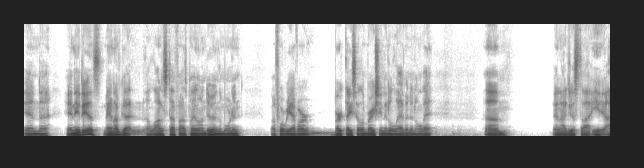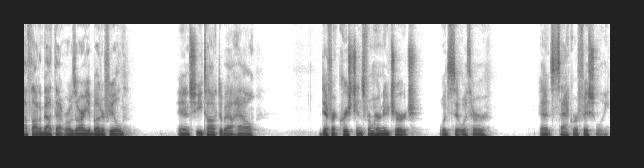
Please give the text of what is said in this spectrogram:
and uh, and it is man. I've got a lot of stuff I was planning on doing in the morning before we have our birthday celebration at eleven and all that. Um, and I just thought, yeah, I thought about that Rosaria Butterfield, and she talked about how different Christians from her new church would sit with her and sacrificially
